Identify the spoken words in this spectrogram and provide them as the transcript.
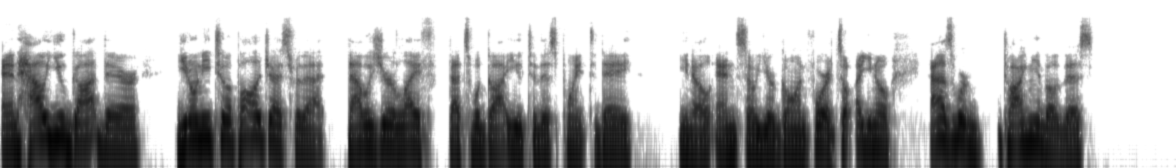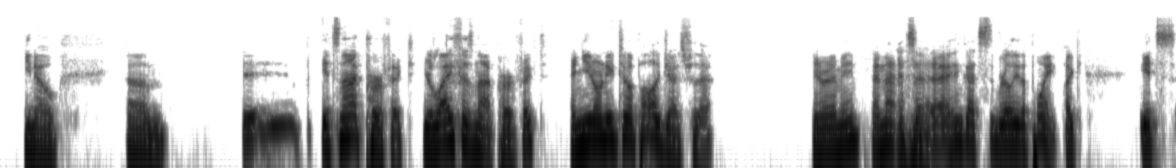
And how you got there you don't need to apologize for that. That was your life. That's what got you to this point today you know and so you're going forward so uh, you know as we're talking about this you know um it's not perfect. Your life is not perfect, and you don't need to apologize for that. You know what I mean? And that's mm-hmm. I think that's really the point. Like it's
